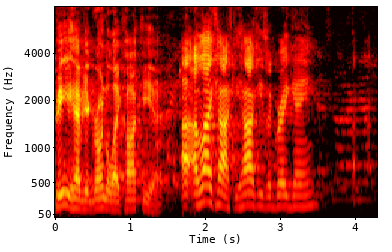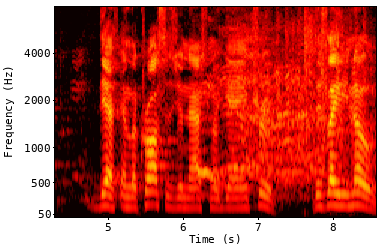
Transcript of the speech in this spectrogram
B, have you grown to like hockey yet? I, I like hockey. Hockey's a great game. Yes, and lacrosse is your national game. True. This lady knows.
